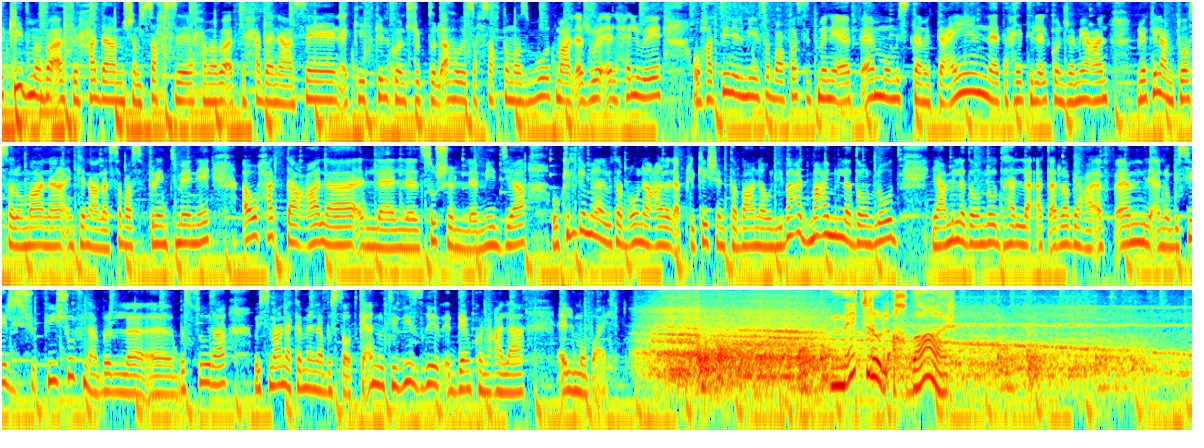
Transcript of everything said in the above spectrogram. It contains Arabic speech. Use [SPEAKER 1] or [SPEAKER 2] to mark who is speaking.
[SPEAKER 1] أكيد ما بقى في حدا مش مصحصح ما بقى في حدا نعسان أكيد كلكم شربتوا القهوة صحصحتوا مزبوط مع الأجواء الحلوة وحاطين ال 107.8 FM ومستمتعين. تحياتي لكم جميعا. ولكل عم تواصلوا معنا إن كان على 708 أو حتى على ال- ال- ال social media. وكل كمان اللي بيتابعونا على ال application تبعنا. واللي بعد ما عمل لها download يعمل لها download هلأ الرابعة FM لأنه بصير في يشوفنا بال- بالصورة ويسمعنا كمان بالصوت كأنه TV صغير قدامكم على الموبايل.
[SPEAKER 2] مترو الأخبار.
